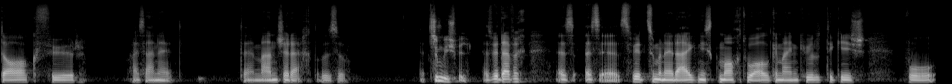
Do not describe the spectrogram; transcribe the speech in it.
Tag für, weiß auch nicht, den Menschenrecht oder so. Zum Beispiel. Es wird einfach, es, es, es wird zu einem Ereignis gemacht, wo allgemein gültig ist, wo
